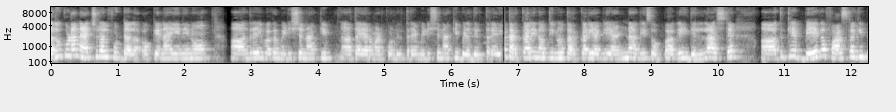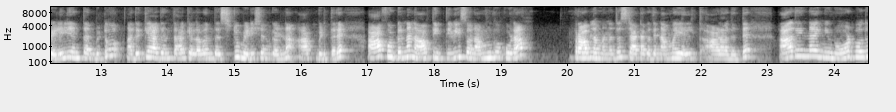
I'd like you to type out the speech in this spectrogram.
ಅದು ಕೂಡ ನ್ಯಾಚುರಲ್ ಫುಡ್ ಅಲ್ಲ. ಓಕೆನಾ ಏನೇನೋ ಅಂದರೆ ಇವಾಗ ಮೆಡಿಸಿನ್ ಹಾಕಿ ತಯಾರು ಮಾಡ್ಕೊಂಡಿರ್ತಾರೆ ಮೆಡಿಷನ್ ಹಾಕಿ ಬೆಳೆದಿರ್ತಾರೆ. ತರಕಾರಿ ನಾವು ತಿನ್ನೋ ತರಕಾರಿ ಆಗಲಿ, ಹಣ್ಣಾಗಲಿ, ಸೊಪ್ಪಾಗಲಿ, ಇದೆಲ್ಲ ಅಷ್ಟೇ. ಅದಕ್ಕೆ ಬೇಗ ಫಾಸ್ಟಾಗಿ ಬೆಳೀಲಿ ಅಂತ ಅಂದ್ಬಿಟ್ಟು ಅದಕ್ಕೆ ಆದಂತಹ ಕೆಲವೊಂದಷ್ಟು ಮೆಡಿಷನ್ಗಳನ್ನ ಹಾಕ್ಬಿಡ್ತಾರೆ. ಆ ಫುಡ್ಡನ್ನು ನಾವು ತಿಂತೀವಿ ಸೊ ನಮಗೂ ಕೂಡ ಪ್ರಾಬ್ಲಮ್ ಅನ್ನೋದು ಸ್ಟಾರ್ಟ್ ಆಗುತ್ತೆ, ನಮ್ಮ ಹೆಲ್ತ್ ಹಾಳಾಗುತ್ತೆ. ಆದ್ರಿಂದ ಈಗ ನೀವು ನೋಡ್ಬೋದು,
